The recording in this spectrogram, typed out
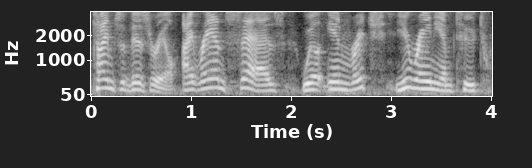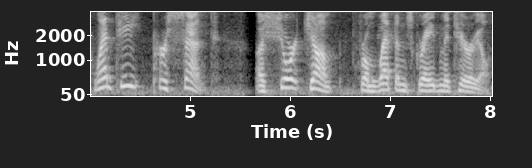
Times of Israel. Iran says will enrich uranium to 20%, a short jump from weapons grade material.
